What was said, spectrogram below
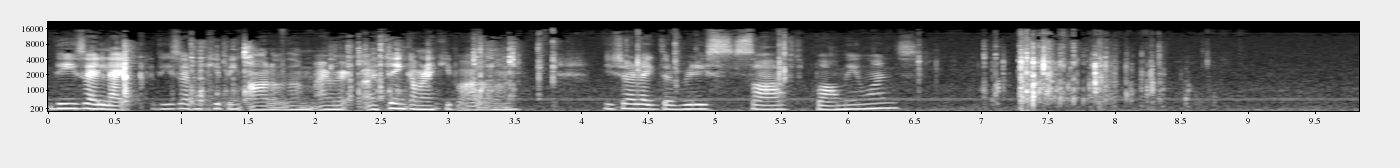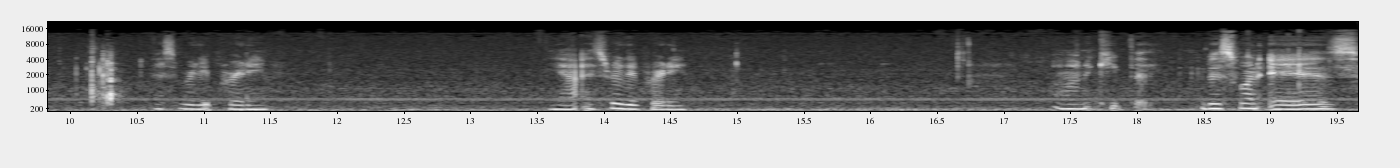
These I like. These I'm keeping all of them. I, I think I'm gonna keep all of them. These are like the really soft balmy ones. That's really pretty. Yeah it's really pretty. I'm gonna keep it this one is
